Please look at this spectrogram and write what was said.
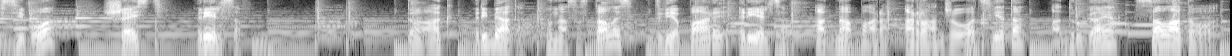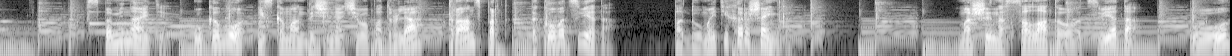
Всего шесть рельсов. Так, ребята, у нас осталось две пары рельсов. Одна пара оранжевого цвета, а другая салатового. Вспоминайте, у кого из команды щенячьего патруля транспорт такого цвета? Подумайте хорошенько. Машина салатового цвета у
